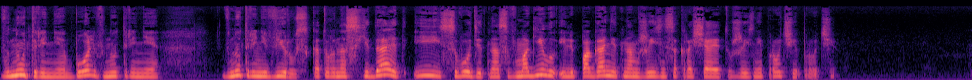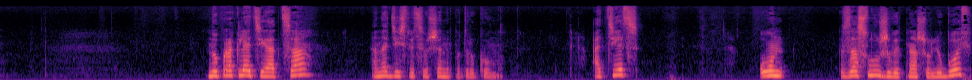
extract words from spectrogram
внутренняя боль, внутренняя, внутренний вирус, который нас съедает и сводит нас в могилу или поганит нам жизнь, сокращает эту жизнь и прочее, прочее. Но проклятие отца она действует совершенно по-другому. Отец, он заслуживает нашу любовь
